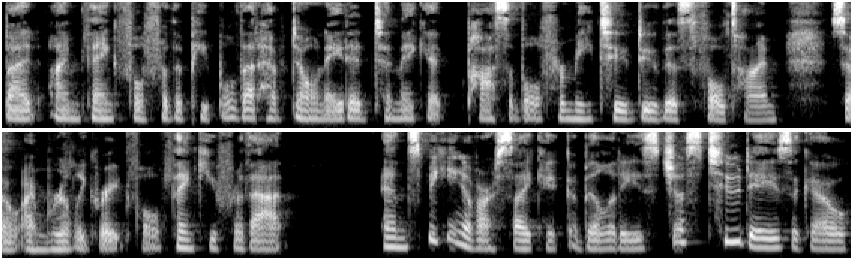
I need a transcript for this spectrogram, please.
but I'm thankful for the people that have donated to make it possible for me to do this full time. So I'm really grateful. Thank you for that. And speaking of our psychic abilities, just two days ago,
